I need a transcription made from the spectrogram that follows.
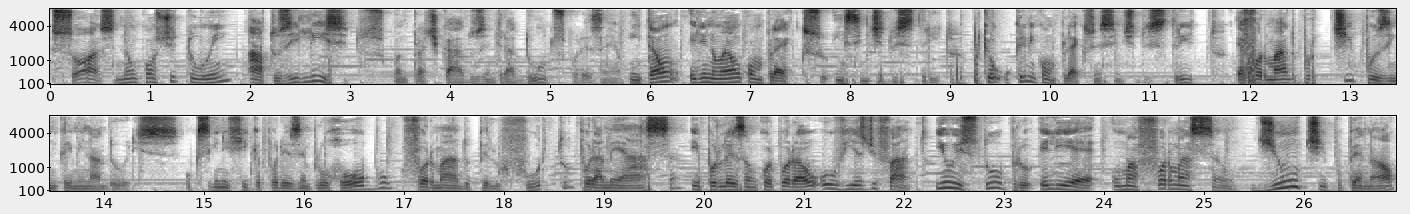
sós, não constituem atos ilícitos quando praticados entre adultos, por exemplo. Então, ele não é um complexo em sentido estrito, porque o crime complexo em sentido estrito é formado por tipos incriminadores, o que significa, por exemplo, roubo roubo formado pelo furto, por ameaça e por lesão corporal ou vias de fato. E o estupro, ele é uma formação de um tipo penal,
